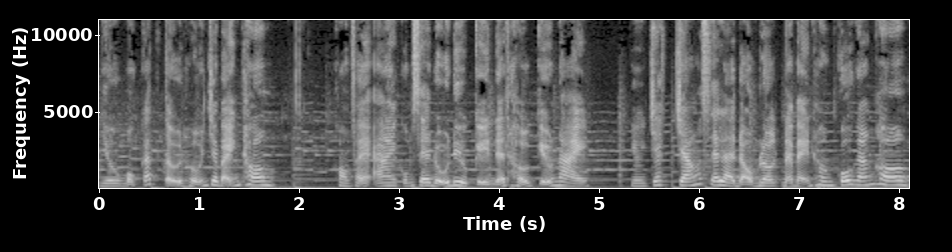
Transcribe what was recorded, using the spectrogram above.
như một cách tự thưởng cho bản thân. Không phải ai cũng sẽ đủ điều kiện để thử kiểu này, nhưng chắc chắn sẽ là động lực để bản thân cố gắng hơn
